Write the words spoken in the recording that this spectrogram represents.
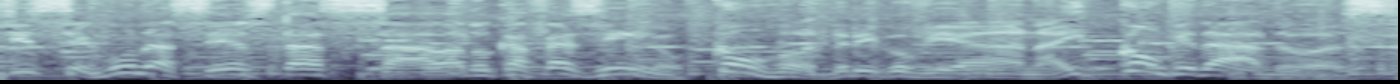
De segunda a sexta, Sala do Cafezinho, com Rodrigo Viana e convidados.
